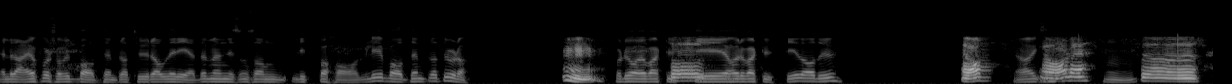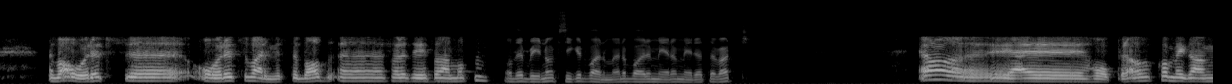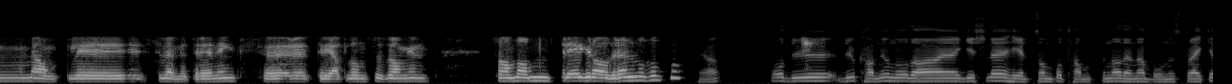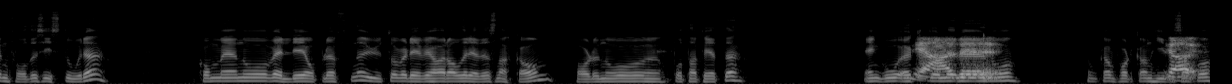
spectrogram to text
Eller det er jo for så vidt badetemperatur allerede, men liksom sånn litt behagelig badetemperatur, da. Mm. For du har jo vært uti, har du vært uti da, du? Ja, Ja, jeg har det. Mm. Så det var årets, eh, årets varmeste bad, eh, for å si det på den måten. Og det blir nok sikkert varmere bare mer og mer etter hvert. Ja, jeg håper å komme i gang med ordentlig svømmetrening før triatlonsesongen. Sånn om tre grader eller noe sånt. nå. Ja. Og du, du kan jo nå da, Gisle, helt sånn på tampen av denne bonuspreiken, få det siste ordet. Kom med noe veldig oppløftende utover det vi har allerede snakka om. Har du noe på tapetet? En god økt Ja, eller eh, noe som kan, folk kan hive Ja, seg på?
